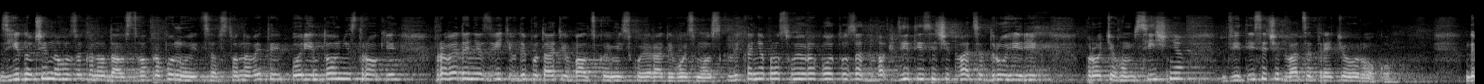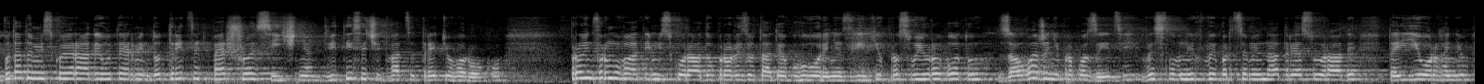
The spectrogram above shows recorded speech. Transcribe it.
Згідно чинного законодавства пропонується встановити орієнтовні строки проведення звітів депутатів Балтської міської ради 8 скликання про свою роботу за два- 2022 рік протягом січня 2023 року. Депутатам міської ради у термін до 31 січня 2023 року проінформувати міську раду про результати обговорення звітів про свою роботу, зауважені пропозиції, висловлених виборцями на адресу ради та її органів,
